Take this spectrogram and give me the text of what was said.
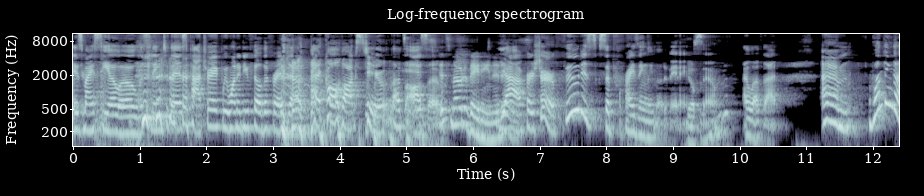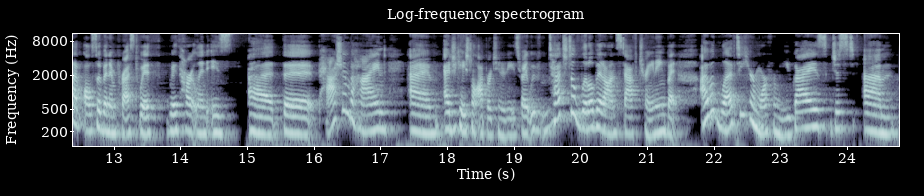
is my COO listening to this. Patrick, we want to do fill the fridge at, at Callbox too. That's awesome. It's motivating. It yeah, is. for sure. Food is surprisingly motivating. Yep. So I love that. Um, one thing that I've also been impressed with with Heartland is uh, the passion behind um, educational opportunities. Right, we've touched a little bit on staff training, but I would love to hear more from you guys. Just um,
